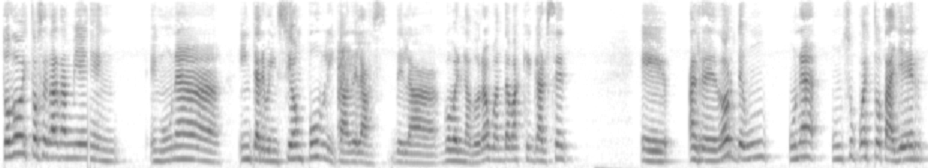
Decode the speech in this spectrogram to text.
Todo esto se da también en, en una intervención pública de, las, de la gobernadora Wanda Vázquez Garcet eh, alrededor de un, una, un supuesto taller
